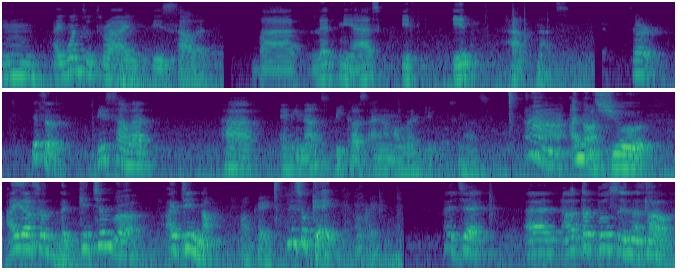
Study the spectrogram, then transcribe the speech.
Mm, I want to try this salad, but let me ask if it have nuts. Sir, Yes, sir. this salad have any nuts because I am allergic to nuts. Ah, I'm not sure. I answered the kitchen, but I think no. Okay, It's okay. okay. Hey, check. An octopus in a salad.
